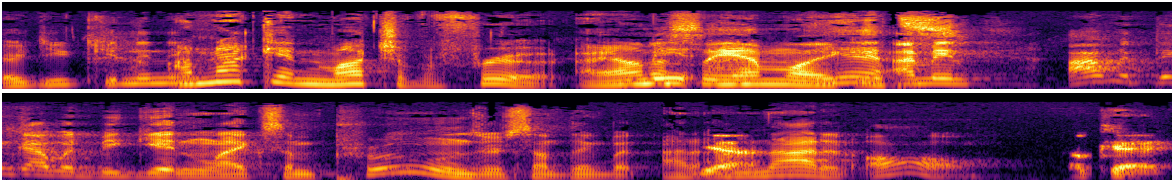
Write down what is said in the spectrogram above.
Are you getting any? I'm not getting much of a fruit. I I mean, honestly am like, yeah. I mean, I would think I would be getting like some prunes or something, but I, Yeah. I'm not at all. Okay,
